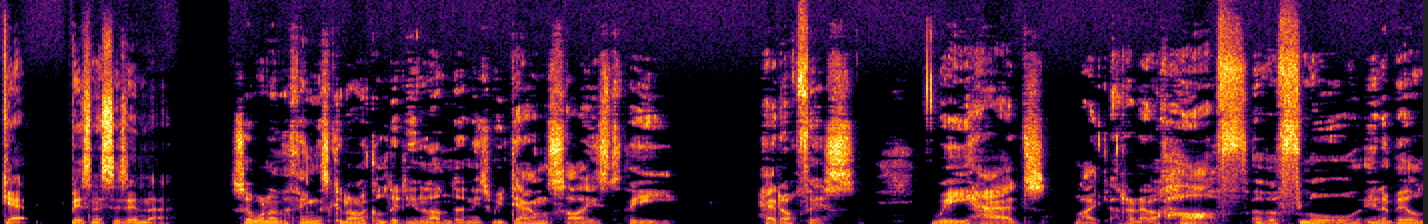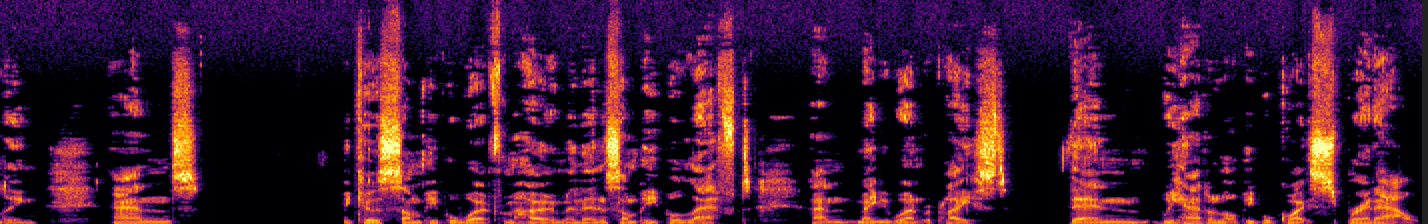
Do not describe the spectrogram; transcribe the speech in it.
get businesses in there. So one of the things Canonical did in London is we downsized the head office. We had like, I don't know, a half of a floor in a building. And because some people worked from home and then some people left and maybe weren't replaced, then we had a lot of people quite spread out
